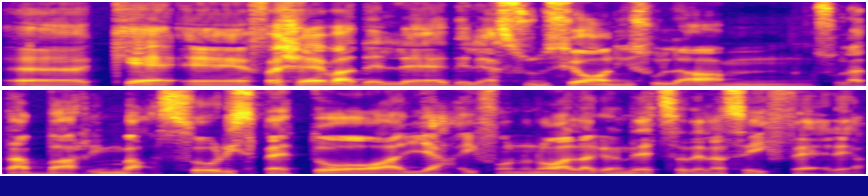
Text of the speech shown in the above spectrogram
eh, che eh, faceva delle, delle assunzioni sulla, mh, sulla, tab bar in basso rispetto agli iPhone, no? alla grandezza della Safe Area.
